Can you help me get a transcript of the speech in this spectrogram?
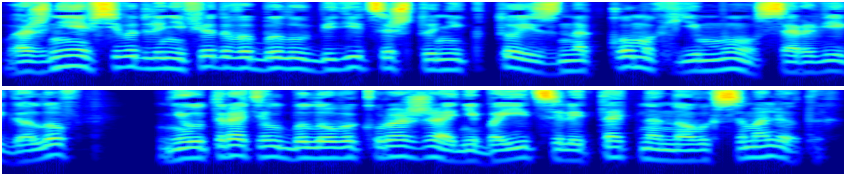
важнее всего для Нефедова было убедиться, что никто из знакомых ему сорви голов не утратил былого куража не боится летать на новых самолетах.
